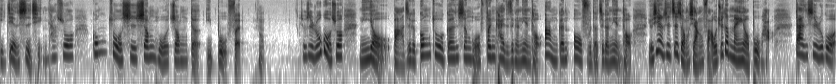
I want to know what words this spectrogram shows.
一件事情，他说工作是生活中的一部分。嗯，就是如果说你有把这个工作跟生活分开的这个念头，on 跟 off 的这个念头，有些人是这种想法，我觉得没有不好。但是如果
